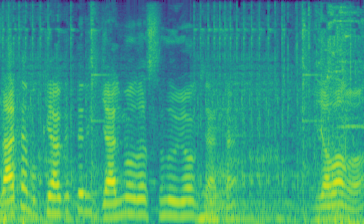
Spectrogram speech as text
Zaten bu kıyafetlerin gelme olasılığı yok zaten. Yalan o.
